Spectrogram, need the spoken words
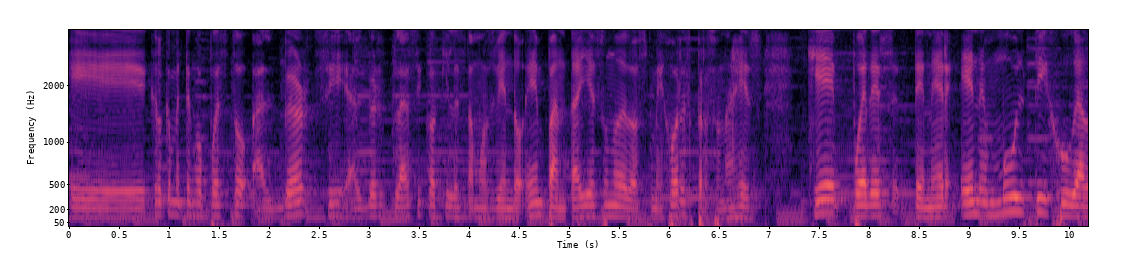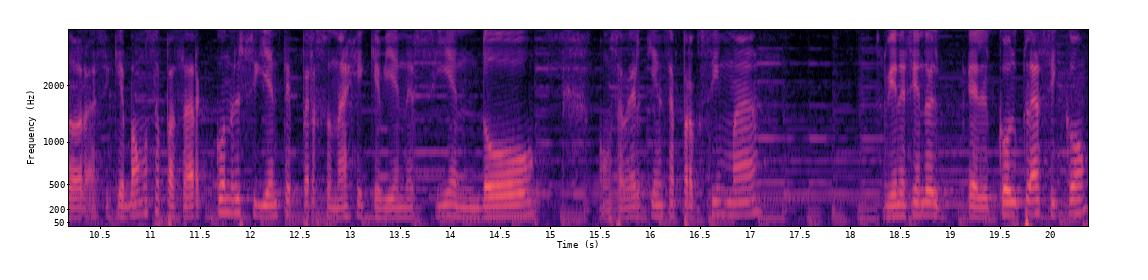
Eh, Creo que me tengo puesto al Bird, sí, Albert clásico, aquí lo estamos viendo en pantalla, es uno de los mejores personajes que puedes tener en multijugador, así que vamos a pasar con el siguiente personaje que viene siendo, vamos a ver quién se aproxima, viene siendo el, el Cole clásico,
